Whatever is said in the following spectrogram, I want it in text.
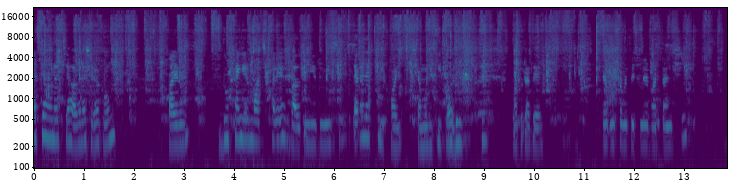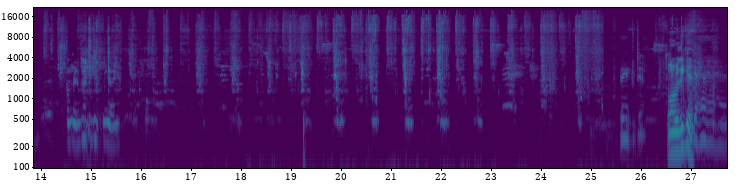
আজকে মনে হচ্ছে হবে না সেরকম। পায়ের দু ঠ্যাঙের মাঝখানে বালতি নিয়ে ধুয়েছি দেখা যাক কি হয়। শ্যামলি কি করে, কতটা দেয়। এখন সবে পেছনের বার টানছি সামনের বাটে কি হয়? তোমার ওদিকে? হ্যাঁ হ্যাঁ হ্যাঁ।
